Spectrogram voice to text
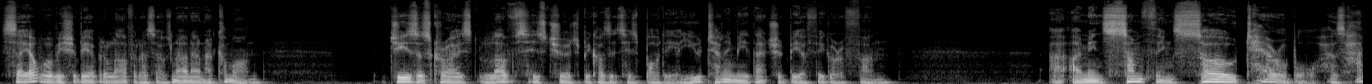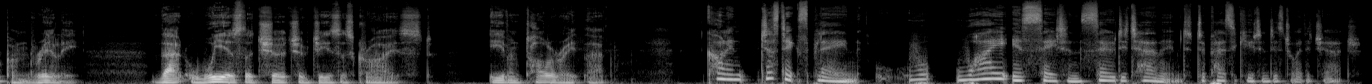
say, oh, well, we should be able to laugh at ourselves. No, no, no, come on. Jesus Christ loves his church because it's his body. Are you telling me that should be a figure of fun? I mean, something so terrible has happened, really, that we as the church of Jesus Christ even tolerate that. Colin, just explain why is Satan so determined to persecute and destroy the church?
